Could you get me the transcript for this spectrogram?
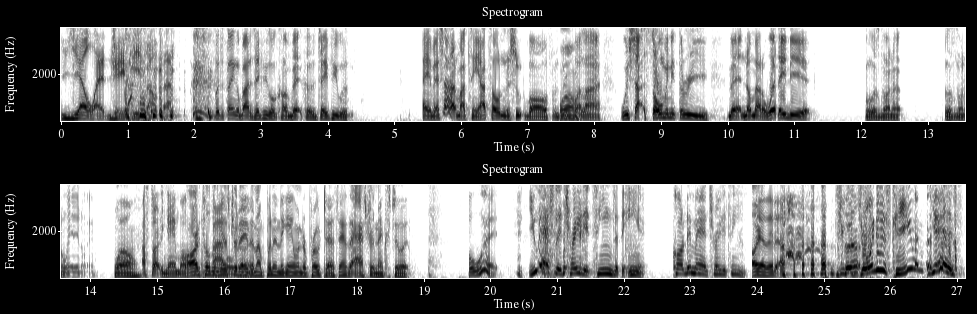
yell at JP about that. But the thing about it, JP gonna come back because JP was. Hey man, shout out to my team. I told him to shoot the ball from the Well- three point line. We shot so many three that no matter what they did, we was gonna we was gonna win anyway. Well, I started the game off. I already told them yesterday that I'm putting the game under protest. It has an asterisk next to it. for what? You actually traded teams at the end. Carter, that man traded team. Oh yeah, that. You joined his team? Yes.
